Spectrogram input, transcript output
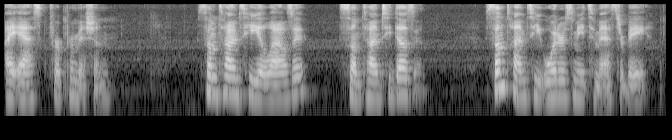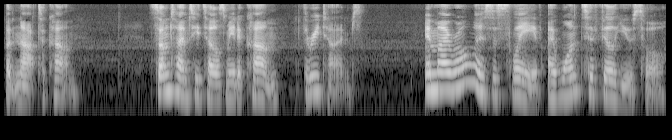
I ask for permission. Sometimes he allows it, sometimes he doesn't. Sometimes he orders me to masturbate, but not to come. Sometimes he tells me to come three times. In my role as a slave, I want to feel useful,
